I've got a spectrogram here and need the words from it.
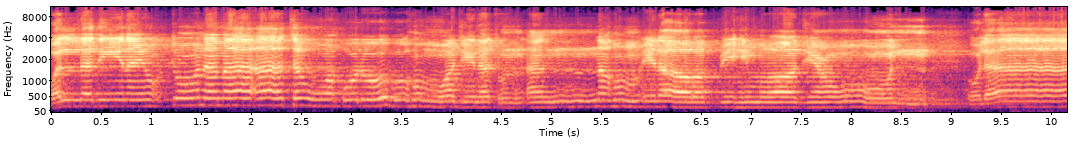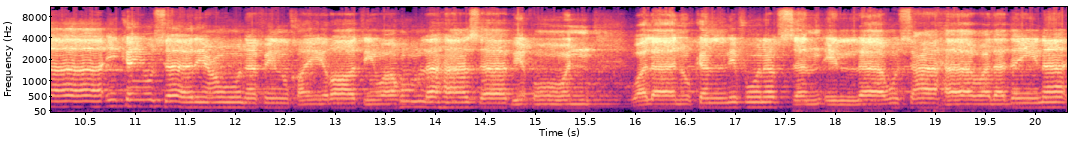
والذين يؤتون ما آتوا وقلوبهم وجلة أنهم إلى ربهم راجعون. أولئك يسارعون في الخيرات وهم لها سابقون. ولا نكلف نفسا إلا وسعها ولدينا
